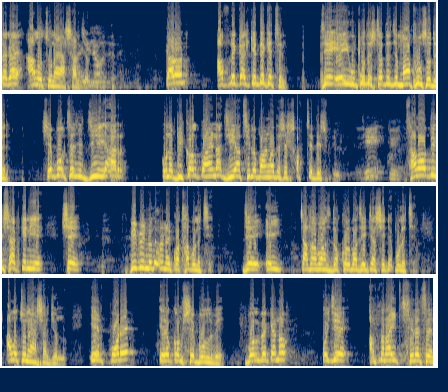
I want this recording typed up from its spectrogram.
জায়গায় আলোচনায় আসার জন্য। কারণ আপনি কালকে দেখেছেন যে এই উপদেষ্টাদের যে মাহফুজ ওদের, সে বলছে যে জিয়ার কোনো বিকল্প হয় না, জিয়া ছিল বাংলাদেশের সবচেয়ে দেশপ্রেমী। সালাউদ্দিন সাহেবকে নিয়ে সে বিভিন্ন ধরনের কথা বলেছে, যে এই চাঁদাবাজ, দখলবাজ এটা সেটা বলেছে আলোচনায় আসার জন্য। এরপরে এরকম সে বলবে। বলবে কেন? ওই যে আপনারাই ছেড়েছেন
